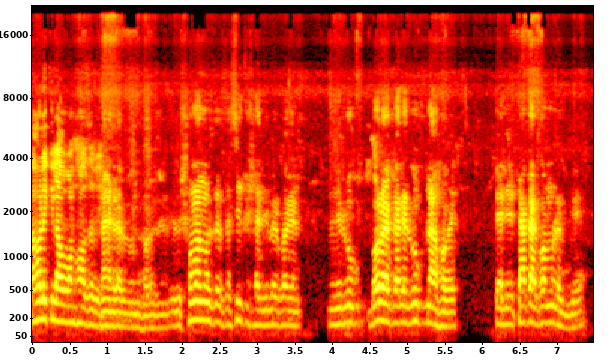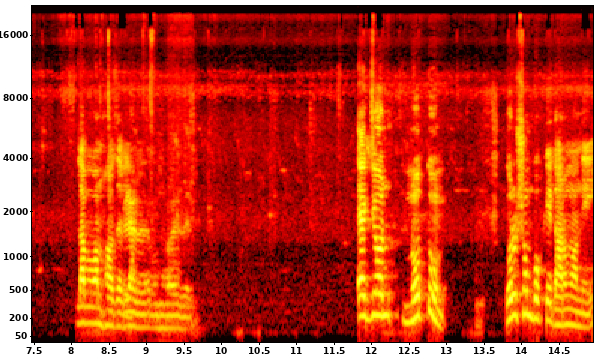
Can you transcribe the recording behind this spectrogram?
তাহলে কি লাভবান হওয়া যাবে? হ্যাঁ লাভবান হবে যদি সময় মতো একটা চিকিৎসা দিতে পারেন যদি রোগ বড় আকারে রোগ না হয় তাহলে টাকা কম লাগবে। লাভবান হওয়া যাবে। লাভবান হয়ে যাবে। একজন নতুন গরু সম্পর্কে ধারণা নেই।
